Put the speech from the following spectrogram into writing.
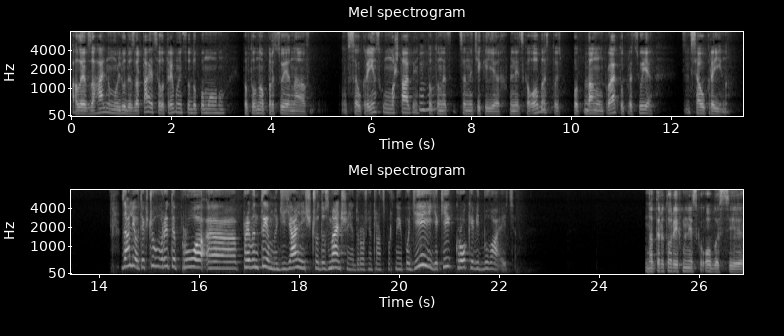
але в загальному люди звертаються, отримують цю допомогу. Тобто воно працює на всеукраїнському масштабі, тобто не, це не тільки є Хмельницька область, тобто по даному проекту працює вся Україна. Взагалі, от якщо говорити про е, превентивну діяльність щодо зменшення дорожньо-транспортної події, які кроки відбуваються? На території Хмельницької області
